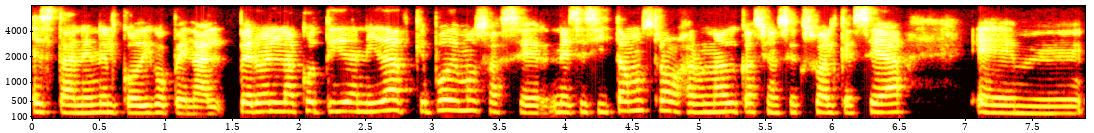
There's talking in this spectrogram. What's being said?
están en el Código Penal, pero en la cotidianidad, ¿qué podemos hacer? Necesitamos trabajar una educación sexual que sea em,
